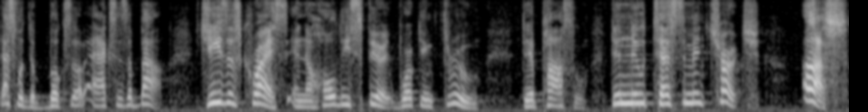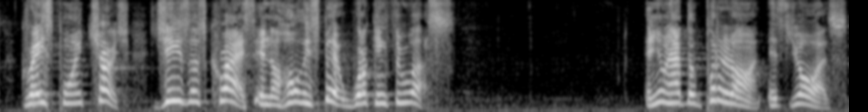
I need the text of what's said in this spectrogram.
That's what the books of Acts is about. Jesus Christ and the Holy Spirit working through the apostle. The New Testament church, us, Grace Point Church, Jesus Christ and the Holy Spirit working through us. And you don't have to put it on, it's yours.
